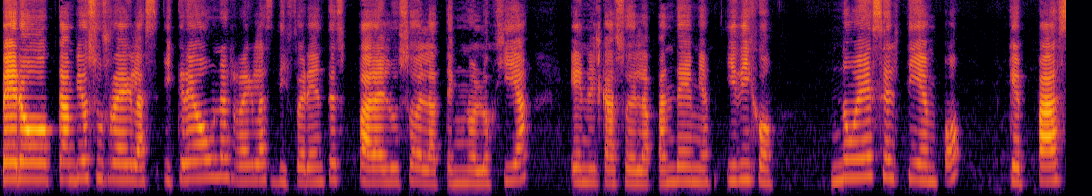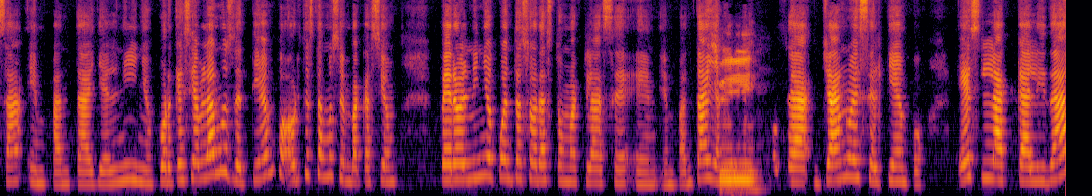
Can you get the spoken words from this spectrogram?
pero cambió sus reglas y creó unas reglas diferentes para el uso de la tecnología en el caso de la pandemia. Y dijo, no es el tiempo que pasa en pantalla el niño. Porque si hablamos de tiempo, ahorita estamos en vacación, pero el niño cuántas horas toma clase en, en pantalla. Sí. O sea, ya no es el tiempo, es la calidad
